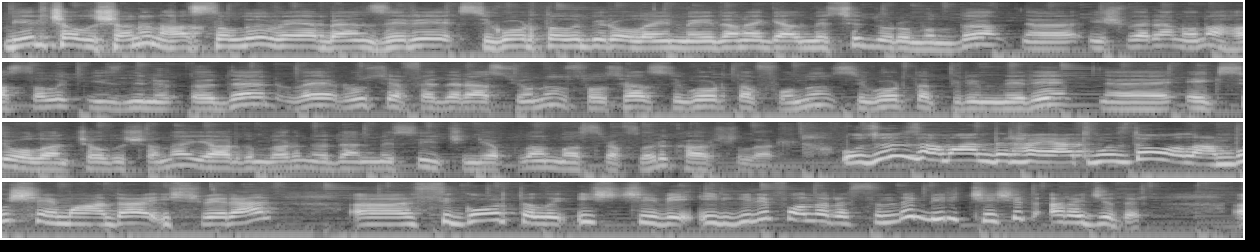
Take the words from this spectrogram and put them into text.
Bir çalışanın hastalığı veya benzeri sigortalı bir olayın meydana gelmesi durumunda e, işveren ona hastalık iznini öder ve Rusya Federasyonu Sosyal Sigorta Fonu sigorta primleri e, eksi olan çalışana yardımların ödenmesi için yapılan masrafları karşılar. Uzun zamandır hayatımızda olan bu şemada işveren sigortalı işçi ve ilgili fon arasında bir çeşit aracıdır. E,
